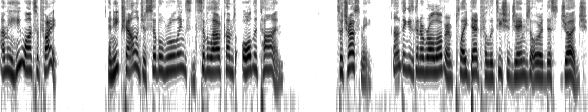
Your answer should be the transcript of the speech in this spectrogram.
I mean, he wants a fight. And he challenges civil rulings and civil outcomes all the time. So trust me, I don't think he's going to roll over and play dead for Letitia James or this judge.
